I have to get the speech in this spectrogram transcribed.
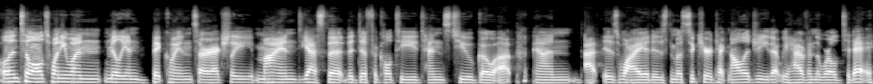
Well, until all 21 million bitcoins are actually mined, yes, the, the difficulty tends to go up. And that is why it is the most secure technology that we have in the world today.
